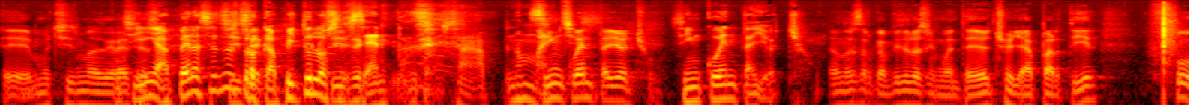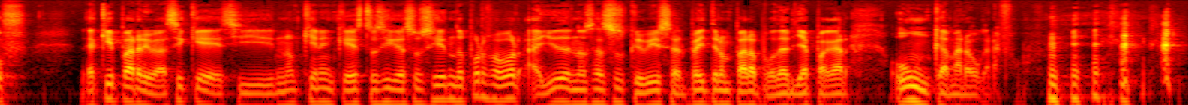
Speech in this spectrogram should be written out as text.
Eh, muchísimas gracias. Sí, apenas es nuestro capítulo sí se- 60. O sea, no manches. 58. 58. Es nuestro capítulo 58 ya a partir uf, de aquí para arriba. Así que si no quieren que esto siga sucediendo, por favor, ayúdenos a suscribirse al Patreon para poder ya pagar un camarógrafo.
